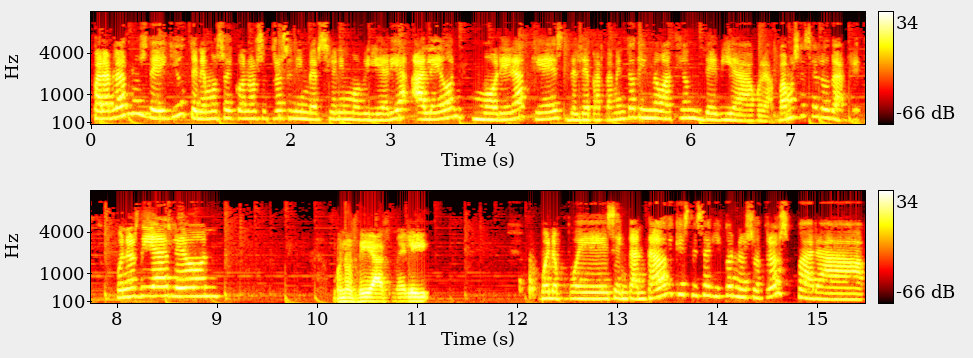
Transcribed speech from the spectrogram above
Para hablarnos de ello, tenemos hoy con nosotros en inversión inmobiliaria a León Morera, que es del Departamento de Innovación de Vía Agora. Vamos a saludarle. Buenos días, León. Buenos días, Meli. Bueno, pues encantado de que estés aquí con nosotros para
